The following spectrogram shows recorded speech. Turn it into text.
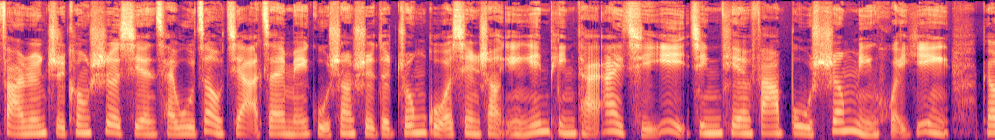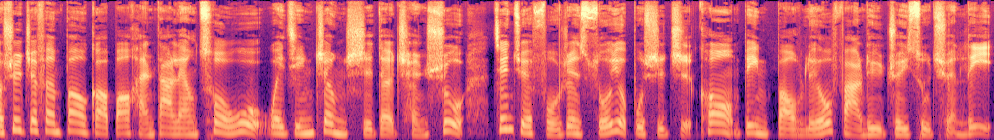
法人指控涉嫌财务造假，在美股上市的中国线上影音平台爱奇艺今天发布声明回应，表示这份报告包含大量错误、未经证实的陈述，坚决否认所有不实指控，并保留法律追诉权利。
